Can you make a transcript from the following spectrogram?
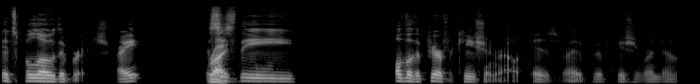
it's below the bridge, right? This right. is the although the purification route is right purification rundown.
